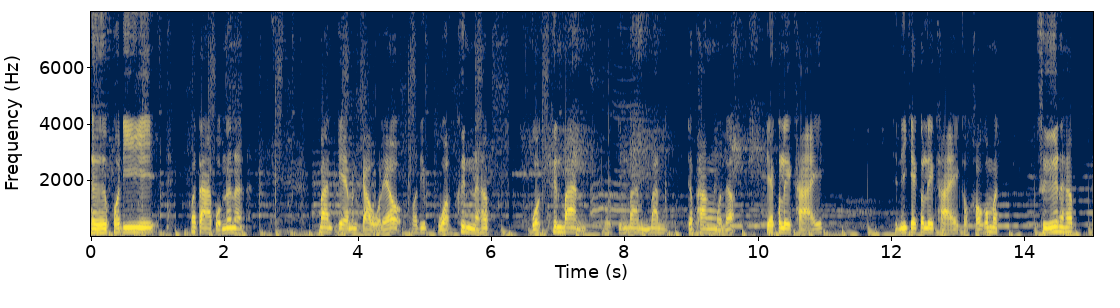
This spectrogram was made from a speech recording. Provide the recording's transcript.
เออพอดีพ่อตาผมนั่นน่ะ บ้านแกมันเก่าแล้ว พอดีปวกขึ้นนะครับปวกขึ้นบ้านปวกกินบ้านบ้านจะพังหมดแล้ว แกก็เลยขาย ทีนี้แกก็เลยขายก็เขาก็มาซื้อนะครับไอ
